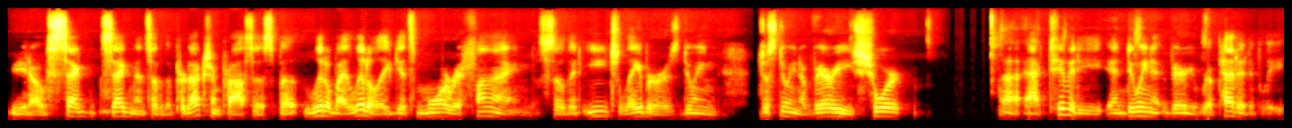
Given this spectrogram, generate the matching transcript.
you know seg- segments of the production process but little by little it gets more refined so that each laborer is doing just doing a very short uh, activity and doing it very repetitively.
